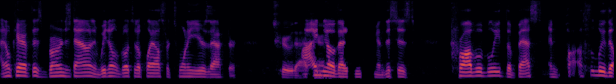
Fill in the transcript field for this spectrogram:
I don't care if this burns down and we don't go to the playoffs for 20 years after. true that. I man. know that, man. This is probably the best and possibly the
